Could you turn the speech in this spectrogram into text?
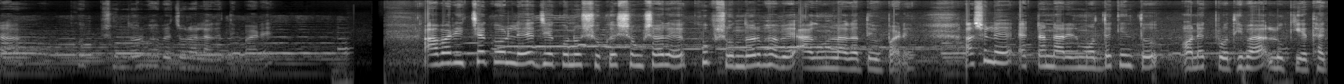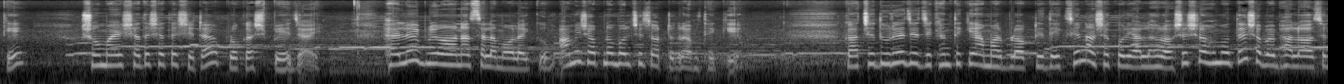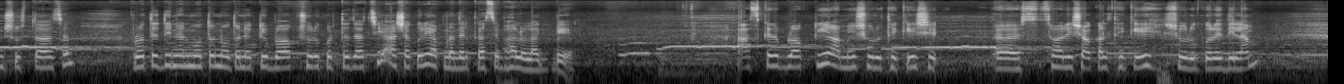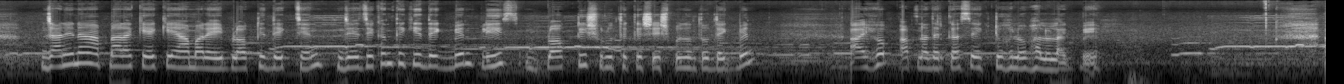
সংসারটা খুব সুন্দরভাবে জোড়া লাগাতে পারে। আবার ইচ্ছা করলে যে কোনো সুখের সংসারে খুব সুন্দরভাবে আগুন লাগাতেও পারে। আসলে একটা নারীর মধ্যে কিন্তু অনেক প্রতিভা লুকিয়ে থাকে। সময়ের সাথে সাথে সেটা প্রকাশ পেয়ে যায়। হ্যালো ইব্রিয়ান আসসালামু আলাইকুম। আমি স্বপ্ন বলছি চট্টগ্রাম থেকে। কাছে দূরে যে যেখান থেকে আমার ব্লগটি দেখছেন, আশা করি আল্লাহর অশেষ রহমতে সবাই ভালো আছেন, সুস্থ আছেন। প্রতিদিনের মতো নতুন একটি ব্লগ শুরু করতে যাচ্ছি। আশা করি আপনাদের কাছে ভালো লাগবে। আজকের ব্লগটি আমি শুরু থেকে সরি, সকাল থেকে শুরু করে দিলাম। জানি না আপনারা কে কে আমার এই ব্লগটি দেখছেন। যে যেখান থেকে দেখবেন, প্লিজ ব্লগটি শুরু থেকে শেষ পর্যন্ত দেখবেন। আই হোপ আপনাদের কাছে একটু হলেও ভালো লাগবে।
